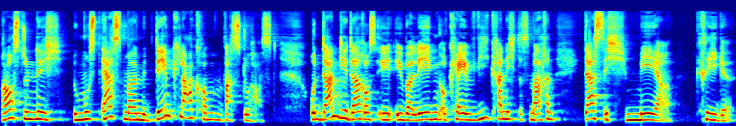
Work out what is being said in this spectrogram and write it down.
Brauchst du nicht. Du musst erstmal mit dem klarkommen, was du hast. Und dann dir daraus überlegen, okay, wie kann ich das machen, dass ich mehr kriege?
